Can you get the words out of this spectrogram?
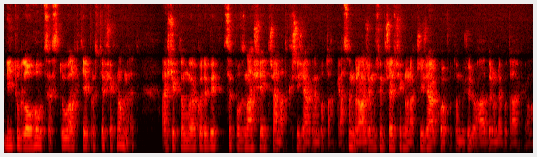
jít tu dlouhou cestu, ale chtějí prostě všechno hned. A ještě k tomu jako kdyby se povznášejí třeba nad křižák nebo tak. Já jsem bral, že musím přejet všechno na křižáku a potom můžu do hádru nebo tak, jo.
